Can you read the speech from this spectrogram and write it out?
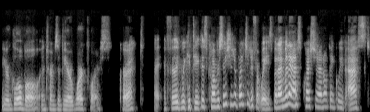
you're global in terms of your workforce, correct? I feel like we could take this conversation a bunch of different ways, but I'm going to ask a question I don't think we've asked.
